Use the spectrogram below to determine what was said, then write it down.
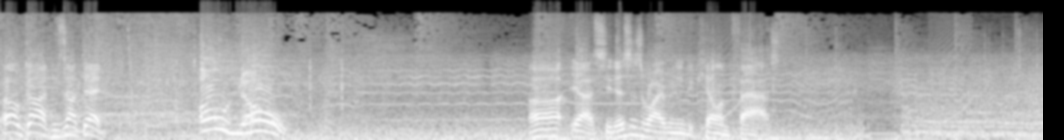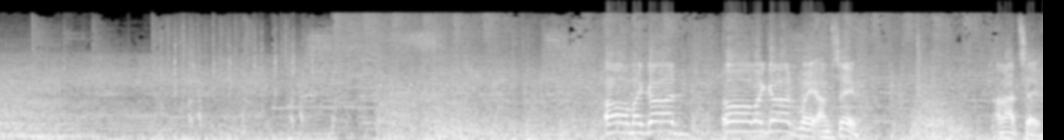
Oh god, he's not dead. Oh no! Uh, yeah, see, this is why we need to kill him fast. Oh my god! Oh my god! Wait, I'm safe. I'm not safe.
